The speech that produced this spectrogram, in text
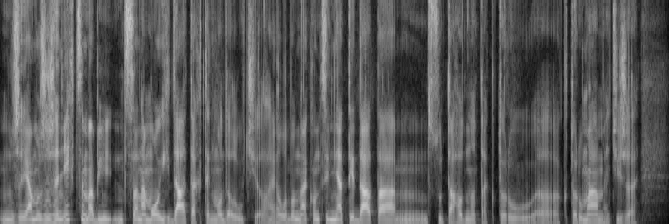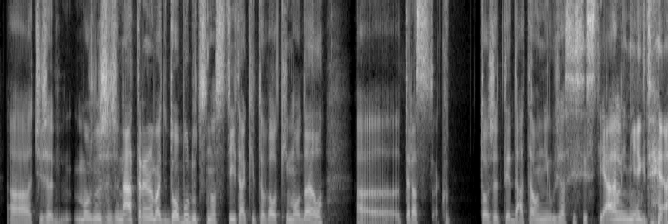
že ja možno, že nechcem, aby sa na mojich dátach ten model učil, hej? lebo na konci dňa tie dáta sú tá hodnota, ktorú, e, ktorú máme. Čiže, e, čiže možno, že, že natrénovať do budúcnosti takýto veľký model, e, teraz ako to, že tie dáta oni už asi si stiahli niekde a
